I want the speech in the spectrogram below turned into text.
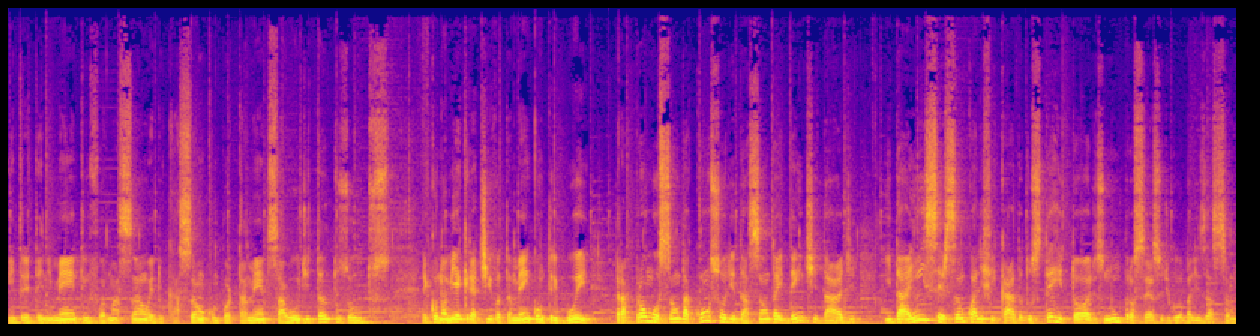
entretenimento, informação, educação, comportamento, saúde e tantos outros. A economia criativa também contribui para a promoção da consolidação da identidade e da inserção qualificada dos territórios num processo de globalização.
